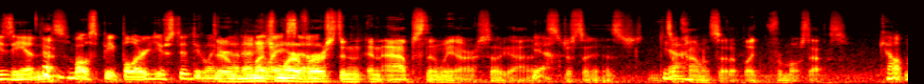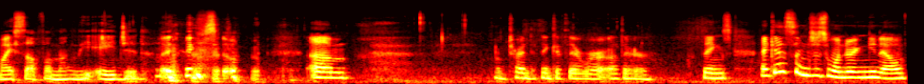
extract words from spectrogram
easy, and Yes. most people are used to doing that. They're that much anyway. more so- versed in, in apps than we are. So yeah, Yeah. it's just a it's, it's Yeah. a common setup like for most apps. count myself among the aged. I think so. um, I'm trying to think if there were other things. I guess I'm just wondering, you know,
